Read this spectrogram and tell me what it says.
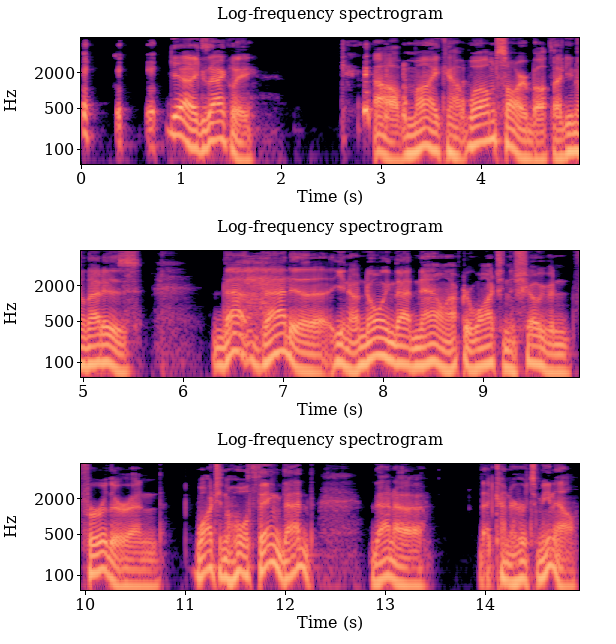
Yeah, exactly. Oh, my god. Well, I'm sorry about that. You know, that is that that uh, you know, knowing that now after watching the show even further and watching the whole thing, that that uh that kind of hurts me now.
